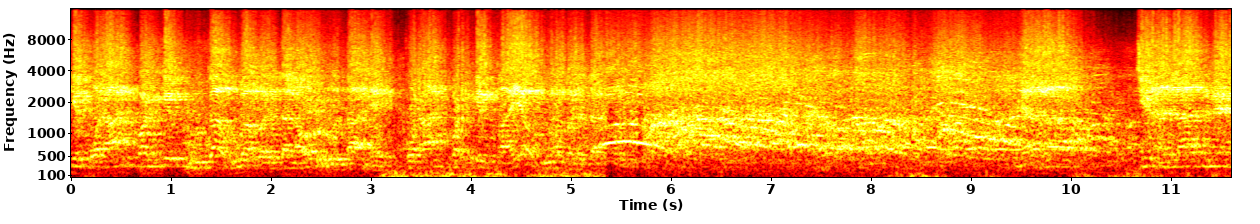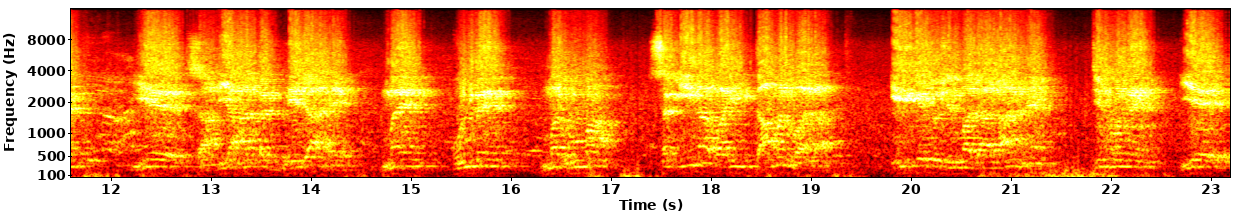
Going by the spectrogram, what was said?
पढ़ के भूखा हुआ बर्तन और होता है। कुरान पढ़ के पाया हुआ बर्तन। जिन हजरात ने ये यहाँ तक भेजा है, मैं उनमें मरहुमा, सकीना भाई दामन वाला, इनके जो जिम्मेदारान हैं, जिन्होंने ये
